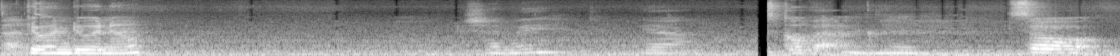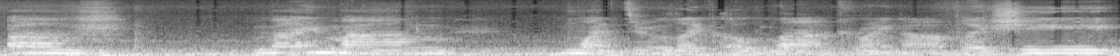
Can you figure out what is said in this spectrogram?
that's Do you want to do it now? should we? Yeah. Let's go back. So, um, my mom went through like a lot growing up. Like she,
